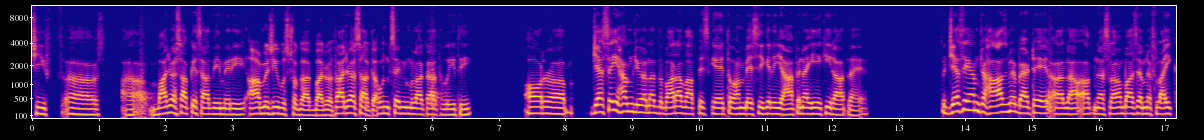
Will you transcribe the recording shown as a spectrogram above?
चीफ बाजवा साहब के साथ भी मेरी आर्मी चीफ उस वक्त बाजवा बाजवा साहब उनसे भी मुलाकात हुई थी। और जैसे ही हम जो है ना दोबारा वापस गए तो हम बेसिकली यहाँ पे ना एक ही रात रहे। तो जैसे हम जहाज़ में बैठे अपना इस्लामाबाद से हमने फ़्लाइट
